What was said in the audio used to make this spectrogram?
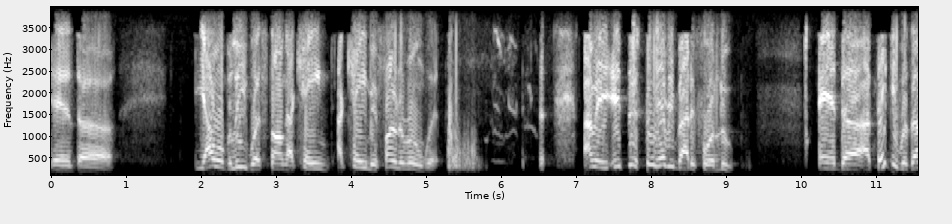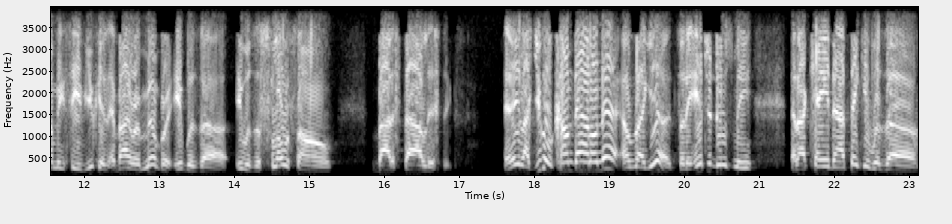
And uh y'all won't believe what song I came I came in front of the room with. I mean, it just threw everybody for a loop and uh, I think it was. Let me see if you can. If I remember, it was uh, it was a slow song by the Stylistics. And they like, you gonna come down on that? I was like, yeah. So they introduced me, and I came down. I think it was uh,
